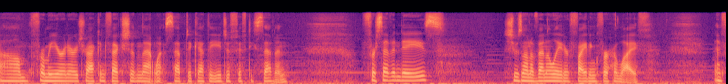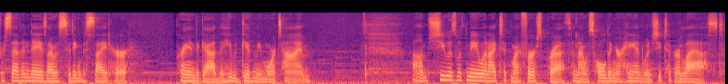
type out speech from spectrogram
um, from a urinary tract infection that went septic at the age of 57. For seven days, she was on a ventilator fighting for her life. And for seven days, I was sitting beside her, praying to God that He would give me more time. Um, she was with me when I took my first breath, and I was holding her hand when she took her last.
